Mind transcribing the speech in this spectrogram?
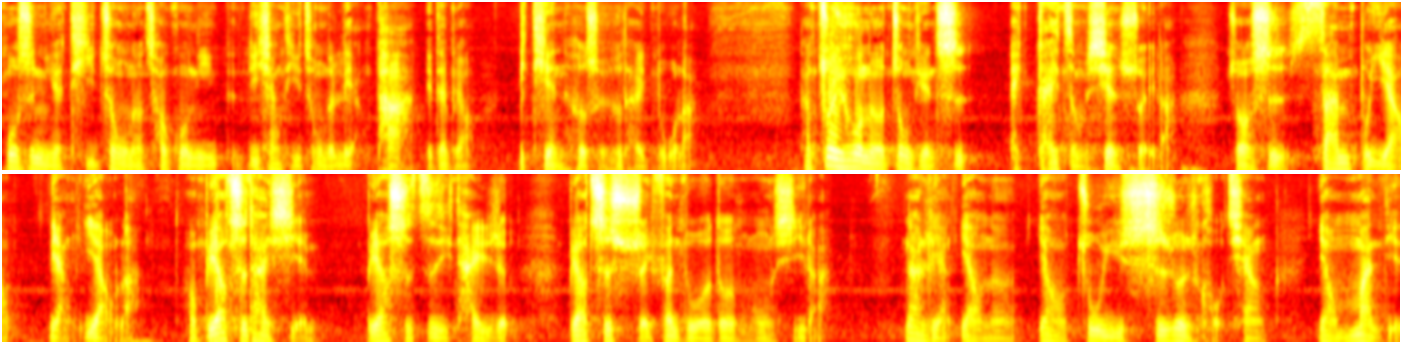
或是你的体重呢超过你理想体重的两趴，也代表一天喝水喝太多了。那最后呢，重点是，哎，该怎么限水啦？主要是三不要，两要啦。哦，不要吃太咸，不要使自己太热，不要吃水分多的东西啦。那两要呢，要注意湿润口腔，要慢点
